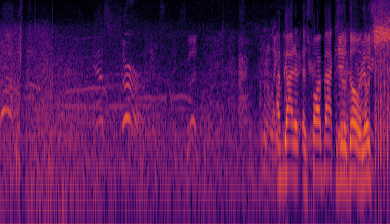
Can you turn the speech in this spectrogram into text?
Oh! Yes, sir. Good. I'm gonna like I've got it as far back as Okay, it'll go, you and those.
